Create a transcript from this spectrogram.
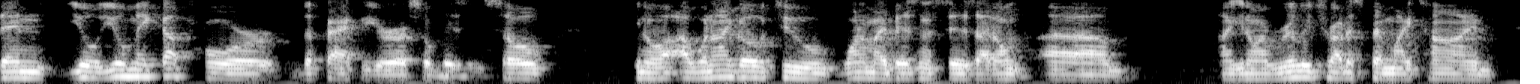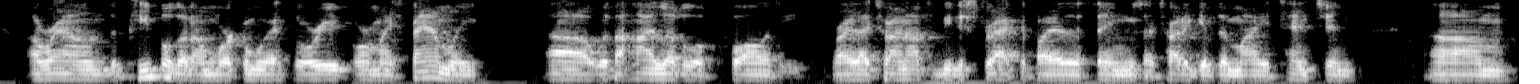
then you'll you'll make up for the fact that you're so busy. So, you know, I, when I go to one of my businesses, I don't, um, I, you know, I really try to spend my time around the people that I'm working with or or my family uh, with a high level of quality. Right, I try not to be distracted by other things. I try to give them my attention. Um,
